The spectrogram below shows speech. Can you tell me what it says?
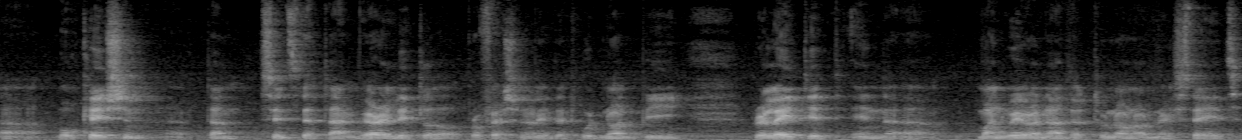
uh, vocation. I've done since that time very little professionally that would not be related in uh, one way or another to non-ordinary states.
